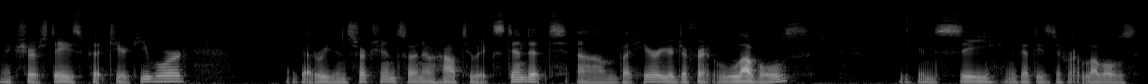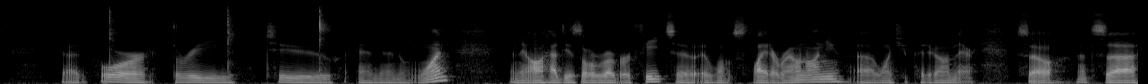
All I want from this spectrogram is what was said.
make sure it stays put to your keyboard. I've got to read the instructions so I know how to extend it. Um, but here are your different levels. You can see you've got these different levels. You've got four, three, two, and then one and they all have these little rubber feet so it won't slide around on you uh, once you put it on there. So let's uh,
